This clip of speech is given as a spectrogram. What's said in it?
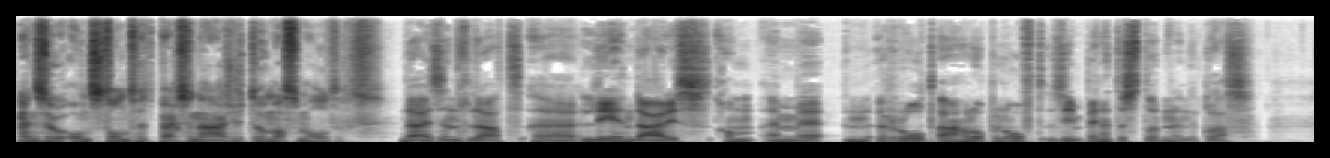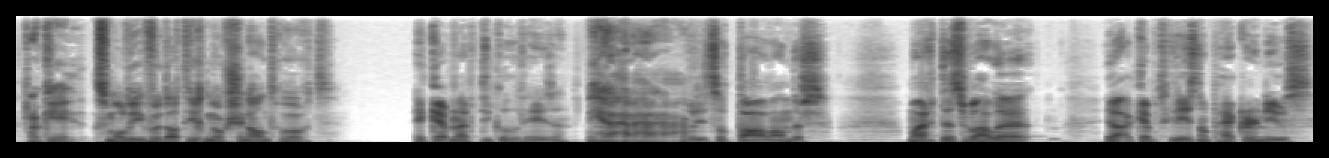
En zo ontstond het personage Thomas Molders. Dat is inderdaad eh, legendarisch om hem met een rood aangelopen hoofd zien binnen te stormen in de klas. Oké, Smolly, voordat hier nog gênant wordt. Ik heb een artikel gelezen Ja, over iets totaal anders. Maar het is wel... eh, Ja, ik heb het gelezen op Hacker News.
